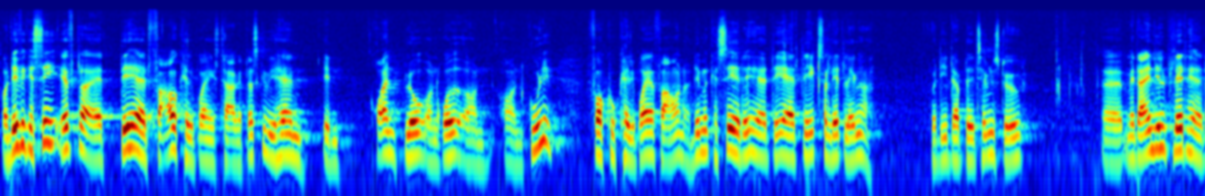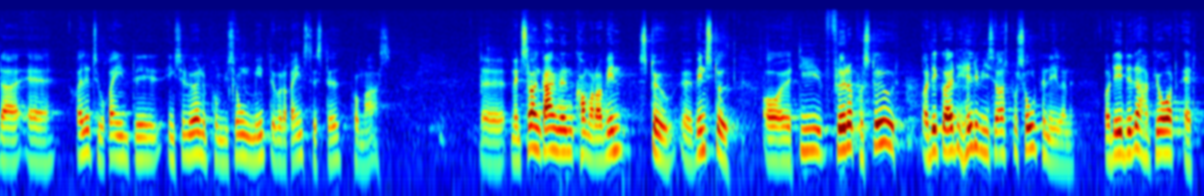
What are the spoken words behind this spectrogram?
Og det vi kan se efter, at det her er et farvekalibreringstarget, der skal vi have en, en grøn, blå og en rød og en, og en gullig, for at kunne kalibrere farverne. Og det man kan se af det her, det er, at det ikke er så let længere, fordi der er blevet temmelig støvet. Øh, men der er en lille plet her, der er relativt ren. Det ingeniørerne på missionen mente, det var det reneste sted på Mars. Øh, men så en gang imellem kommer der vindstøv, øh, vindstød, og de flytter på støvet, og det gør de heldigvis også på solpanelerne. Og det er det, der har gjort, at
